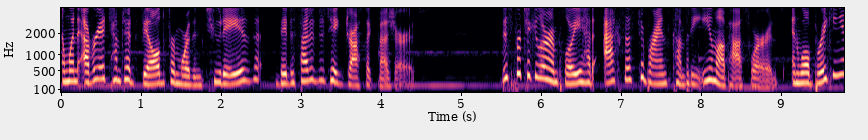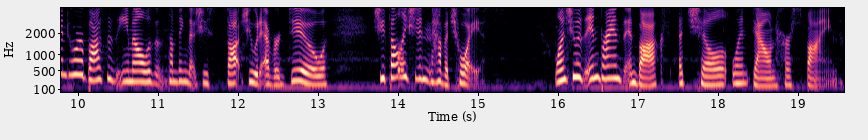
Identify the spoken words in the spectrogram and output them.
And when every attempt had failed for more than two days, they decided to take drastic measures. This particular employee had access to Brian's company email passwords, and while breaking into her boss's email wasn't something that she thought she would ever do, she felt like she didn't have a choice. Once she was in Brian's inbox, a chill went down her spine.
